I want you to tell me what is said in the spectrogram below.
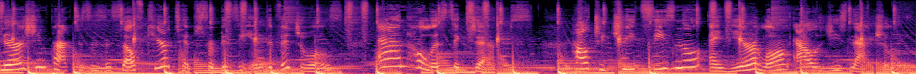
Nourishing Practices and Self Care Tips for Busy Individuals, and Holistic Gems, How to Treat Seasonal and Year Long Allergies Naturally.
